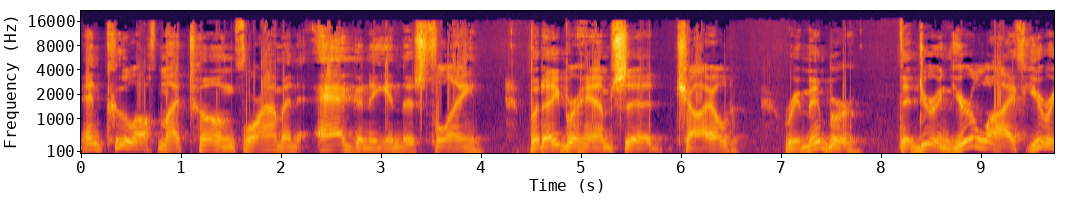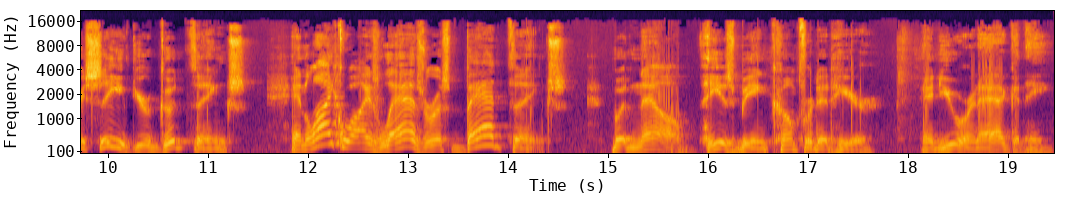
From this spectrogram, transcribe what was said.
and cool off my tongue, for I'm in agony in this flame. But Abraham said, Child, remember that during your life you received your good things, and likewise Lazarus bad things. But now he is being comforted here, and you are in agony.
